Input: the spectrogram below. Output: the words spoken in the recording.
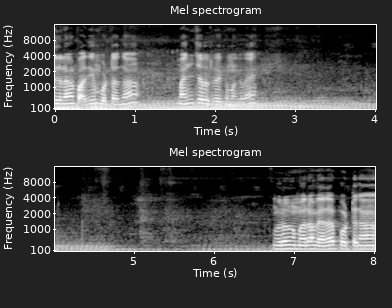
இதெல்லாம் பதியம் போட்டது தான் மஞ்சள் இருக்குது மக்களே. முருங்கை மரம் விதை போட்டு தான்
